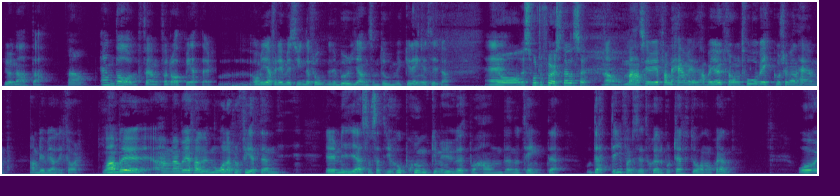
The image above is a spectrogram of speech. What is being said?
giornata. Ja. En dag, fem kvadratmeter. Om vi jämför det med syndafloden i början som tog mycket längre tid. Då. Eh, ja, det är svårt att föreställa sig. Ja, men han skrev i alla fall hem. Han bara, jag är klar om två veckor så är han hem. Han blev ju aldrig klar. Och han började, han, han började i alla fall måla profeten Jeremia som satt ihop sjunker med huvudet på handen och tänkte. Och detta är ju faktiskt ett självporträtt av honom själv. Och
